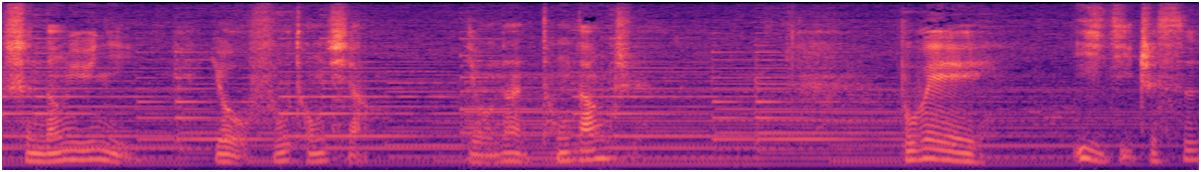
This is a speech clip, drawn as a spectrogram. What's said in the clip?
是能与你有福同享、有难同当之人，不为一己之私，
